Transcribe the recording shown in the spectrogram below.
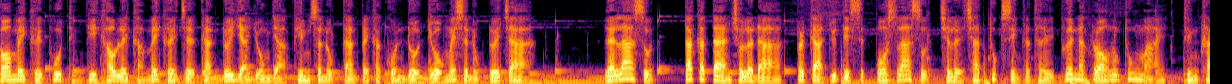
ก็ไม่เคยพูดถึงพี่เขาเลยค่ะไม่เคยเจอกันด้วยอย่าโยงอย่าพิมพ์สนุกกันไปค่ะคนโดนโยงไม่สนุกด้วยจ้า และล่าสุดตั๊กแตนชลดาประกาศยุติศึกโพสต์ล่าสุดเฉลยชัดทุกสิ่งกระเทยเพื่อนนักร้องลูกทุ่งหมาย ถึงใคร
